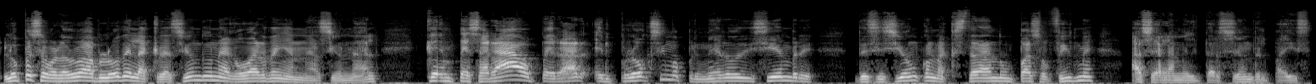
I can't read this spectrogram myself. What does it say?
López Obrador habló de la creación de una Guardia Nacional que empezará a operar el próximo primero de diciembre, decisión con la que está dando un paso firme hacia la militarización del país.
